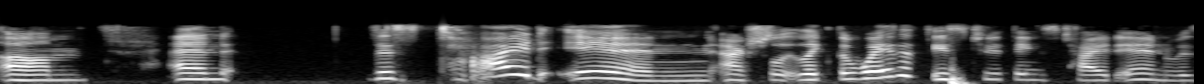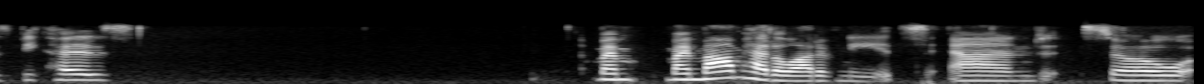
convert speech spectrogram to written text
Um, and this tied in actually like the way that these two things tied in was because my, my mom had a lot of needs. And so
